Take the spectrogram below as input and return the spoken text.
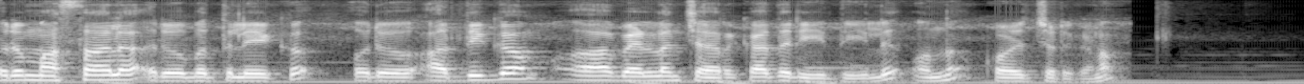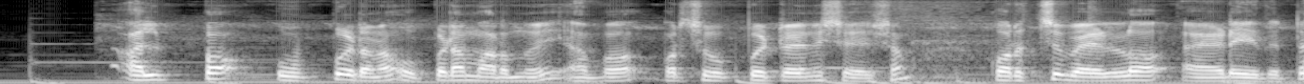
ഒരു മസാല രൂപത്തിലേക്ക് ഒരു അധികം വെള്ളം ചേർക്കാത്ത രീതിയിൽ ഒന്ന് കുഴച്ചെടുക്കണം. അല്പം ഉപ്പിടണം. ഉപ്പിടാൻ മറന്നുപോയി. അപ്പോൾ കുറച്ച് ഉപ്പിട്ടതിന് ശേഷം കുറച്ച് വെള്ളം ആഡ് ചെയ്തിട്ട്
